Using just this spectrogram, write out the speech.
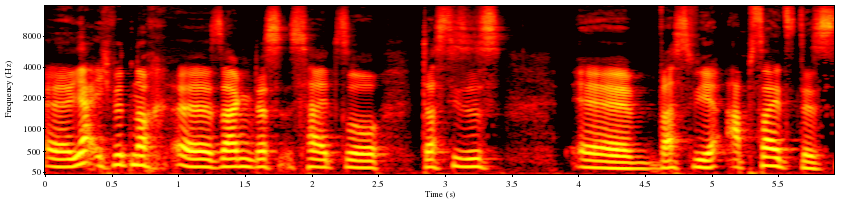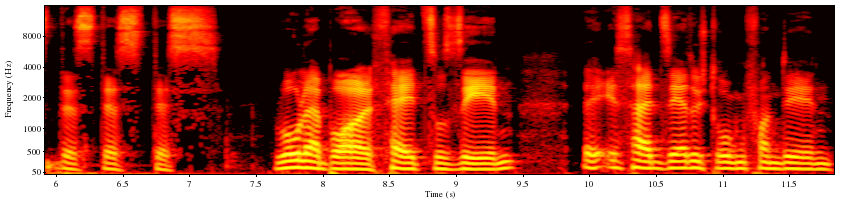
äh, ja, ich würde noch äh, sagen, das ist halt so, dass dieses, äh, was wir abseits des, des, des, des Rollerball-Felds so sehen, äh, ist halt sehr durchdrungen von den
